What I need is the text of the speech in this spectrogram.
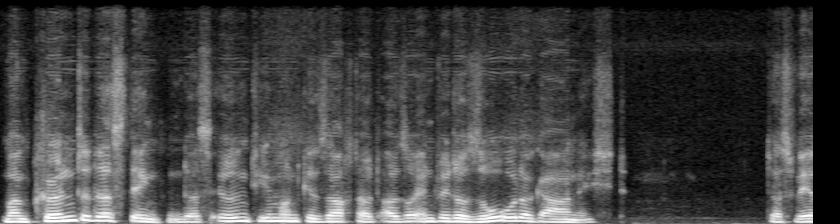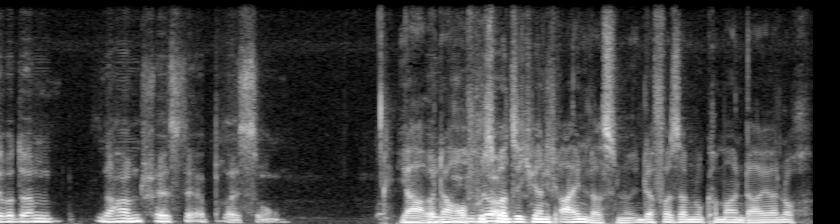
man könnte das denken, dass irgendjemand gesagt hat, also entweder so oder gar nicht. Das wäre dann eine handfeste Erpressung. Ja, aber also, darauf gesagt, muss man sich ja nicht einlassen. Ne? In der Versammlung kann man da ja noch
